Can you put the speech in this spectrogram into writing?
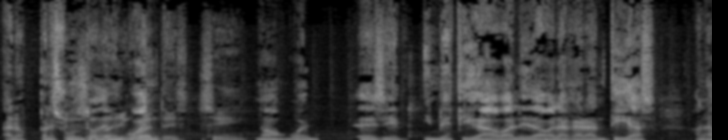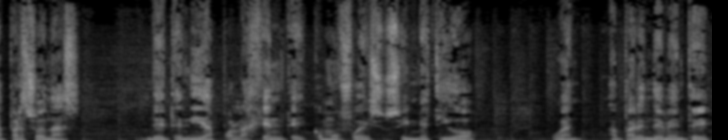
a los presuntos delincuentes. Sí. ¿no? Bueno, es decir, investigaba, le daba las garantías a las personas detenidas por la gente. ¿Cómo fue eso? ¿Se investigó? Bueno, aparentemente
